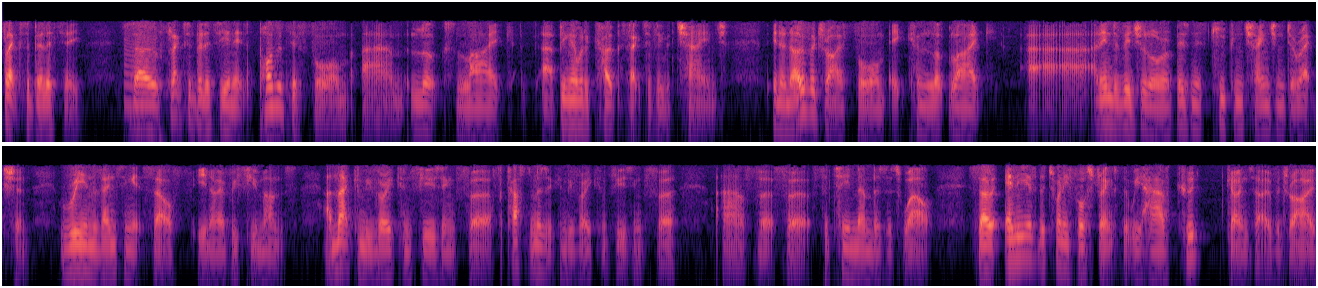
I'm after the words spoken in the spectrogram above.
flexibility. Mm. So flexibility in its positive form um, looks like uh, being able to cope effectively with change. In an overdrive form, it can look like uh, an individual or a business keeping changing direction, reinventing itself, you know, every few months, and that can be very confusing for, for customers. It can be very confusing for, uh, for, for for team members as well. So any of the 24 strengths that we have could go into overdrive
